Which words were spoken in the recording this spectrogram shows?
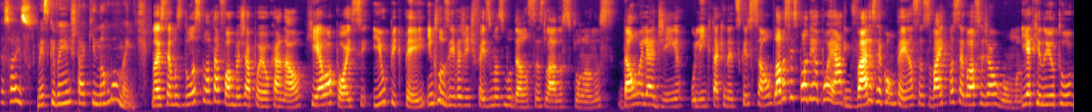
É só isso. Mês que vem a gente tá aqui normalmente. Nós temos duas plataformas de apoio ao canal, que é o Apoice e o PicPay. Inclusive, a gente fez umas mudanças lá nos planos. Dá uma olhadinha, o link tá aqui na descrição. Lá vocês podem apoiar. Tem várias recompensas, vai que você gosta de alguma. E aqui no YouTube,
